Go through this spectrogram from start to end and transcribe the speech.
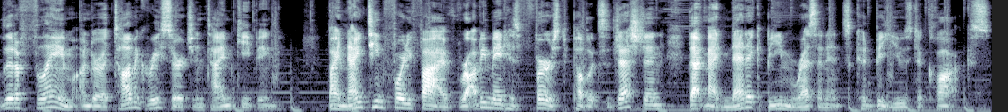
lit a flame under atomic research and timekeeping. By 1945, Rabi made his first public suggestion that magnetic beam resonance could be used in clocks.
